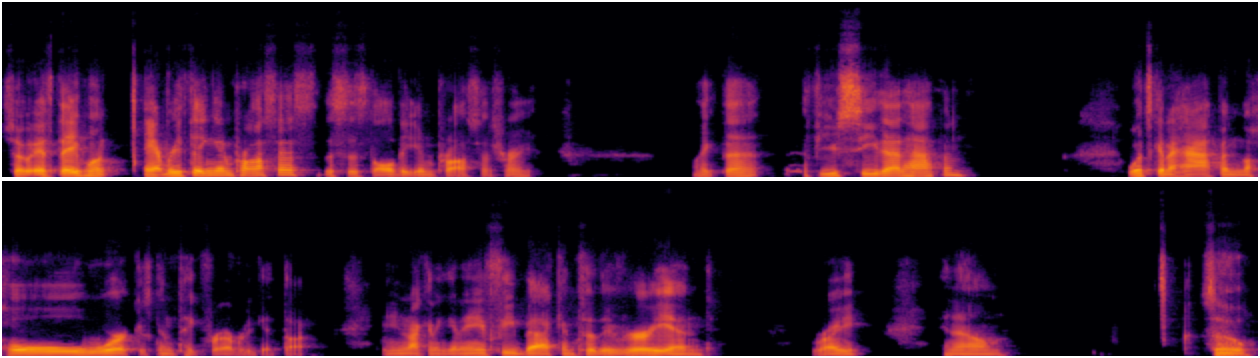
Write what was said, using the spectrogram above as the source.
So if they want everything in process, this is all the in process, right? Like that. If you see that happen, what's going to happen? The whole work is going to take forever to get done. And you're not going to get any feedback until the very end, right? And um, so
